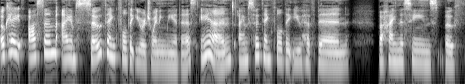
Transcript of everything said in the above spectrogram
okay, awesome. I am so thankful that you are joining me in this, and I'm so thankful that you have been behind the scenes, both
